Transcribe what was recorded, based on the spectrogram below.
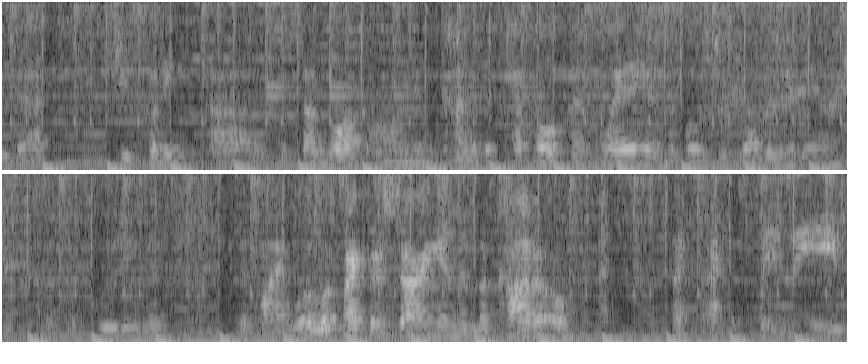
that. She's putting uh, the sunblock on in kind of a tapotement way as opposed to rubbing it in, just kind of it. The client will look like they're starring in the Mikado as they leave.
